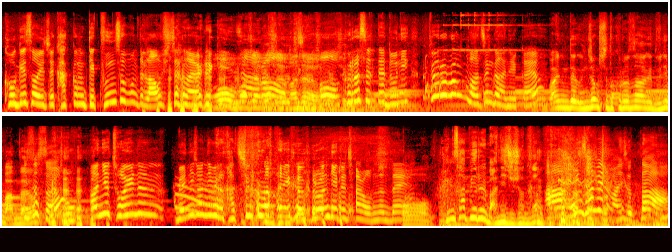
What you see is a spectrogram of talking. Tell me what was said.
거기서 이제 가끔 이렇게 군수분들 나오시잖아요. 이렇게 어, 인사하러. 맞아요, 맞아요, 맞아요. 어, 그랬을 때 눈이 뾰로롱 맞은 거 아닐까요? 아니 근데 은정 씨도 그런 상황에 눈이 많나요? 있었어요? 아니요, 저희는 매니저님이랑 같이 올라가니까 그런 일이 잘 없는데. 어. 행사비를 많이 주셨나? 아 행사비를 많이 줬다.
